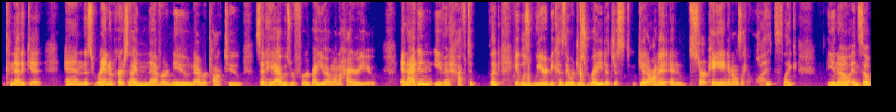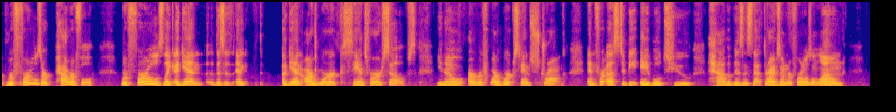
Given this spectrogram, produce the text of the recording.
Connecticut, and this random person I never knew, never talked to, said, Hey, I was referred by you. I want to hire you. And I didn't even have to like it was weird because they were just ready to just get on it and start paying and i was like what like you know and so referrals are powerful referrals like again this is again our work stands for ourselves. You know our our work stands strong. And for us to be able to have a business that thrives on referrals alone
